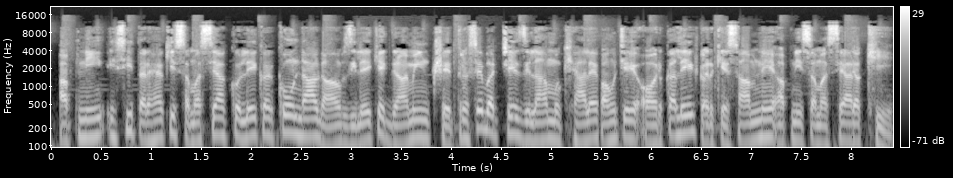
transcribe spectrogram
अपनी इसी तरह की समस्या को लेकर कोंडा गाँव ज़िले के ग्रामीण क्षेत्र से बच्चे जिला मुख्यालय पहुँचे और कलेक्टर के सामने अपनी समस्या रखी।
